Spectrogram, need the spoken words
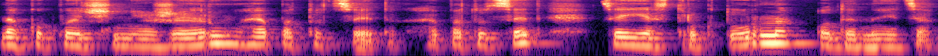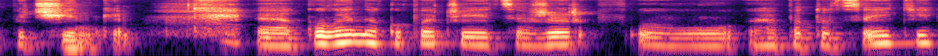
накопичення жиру в гепатоцитах. Гепатоцит це є структурна одиниця печінки. Е, Коли накопичується жир у гепатоциті,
